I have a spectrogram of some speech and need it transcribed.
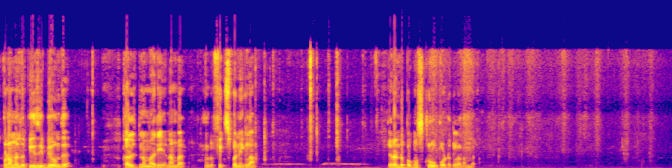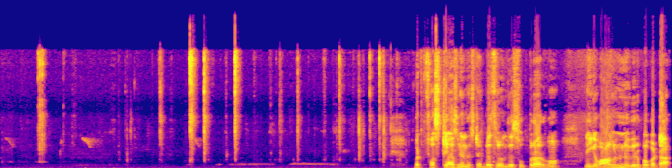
இப்போ நம்ம இந்த பிசிபி வந்து கழட்டின மாதிரியே நம்ம அங்கே ஃபிக்ஸ் பண்ணிக்கலாம். ரெண்டு பக்கம் ஸ்க்ரூ போட்டுக்கலாம் நம்ம. பட் ஃபஸ்ட் கிளாஸ்ங்க இந்த ஸ்டெப்லெசர் வந்து சூப்பராக இருக்கும். நீங்கள் வாங்கணும்னு விருப்பப்பட்டால்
